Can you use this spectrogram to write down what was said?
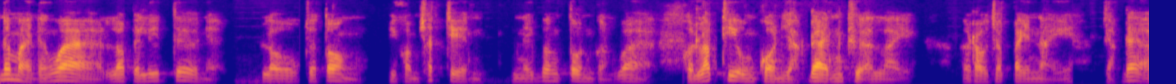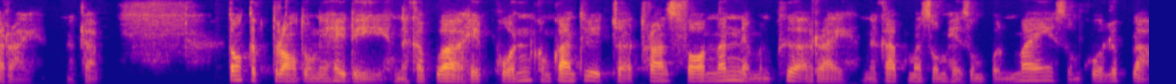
นั่นหมายถึงว่าเราเป็น leader เนี่ยเราจะต้อง มีความชัดเจนในเบื้องต้นก่อนว่า ผลลัพธ์ที่องค์กรอยากได้นั้นคืออะไร เราจะไปไหนอยากได้อะไรนะครับ ต้องตึกตรองตรงนี้ให้ดีนะครับว่าเหตุผลของการที่จะ transform นั้นเนี่ยมันเพื่ออะไรนะครับมันสมเหตุสมผลไหมสมควรหรือเปล่า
